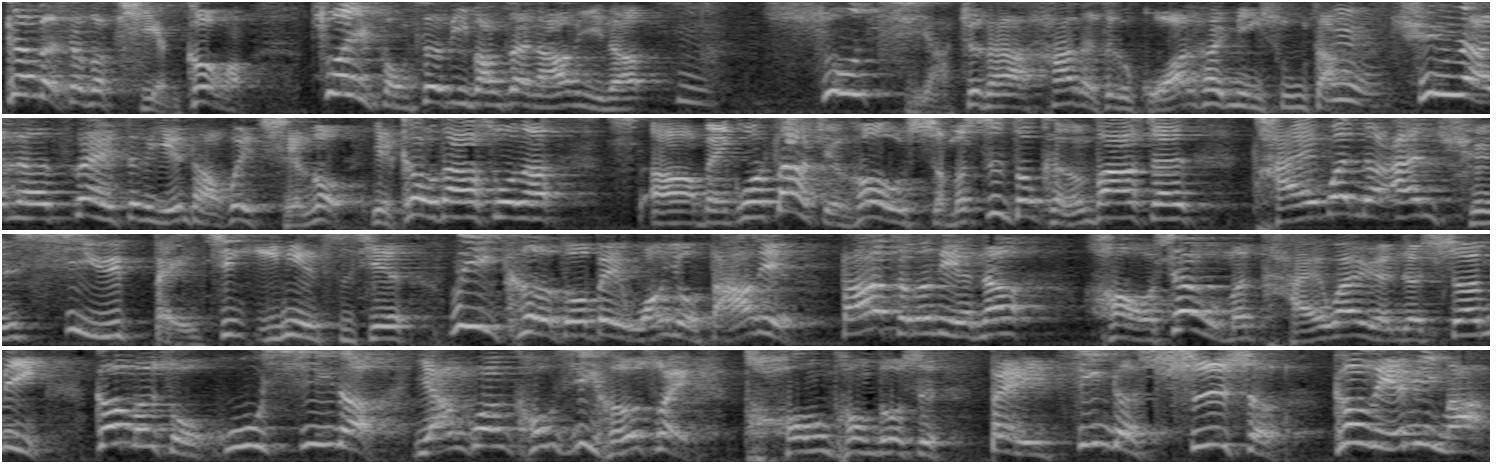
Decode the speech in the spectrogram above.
根本叫做舔共哦。最讽刺的地方在哪里呢？嗯，苏启啊，就是他他的这个国安会秘书长，居然呢在这个研讨会前后也告诉大家说呢，啊，美国大选后什么事都可能发生，台湾的安全系于北京一念之间，立刻都被网友打脸，打什么脸呢？好像我们台湾人的生命跟我们所呼吸的阳光、空气、河水，通通都是北京的施舍跟怜悯吗？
